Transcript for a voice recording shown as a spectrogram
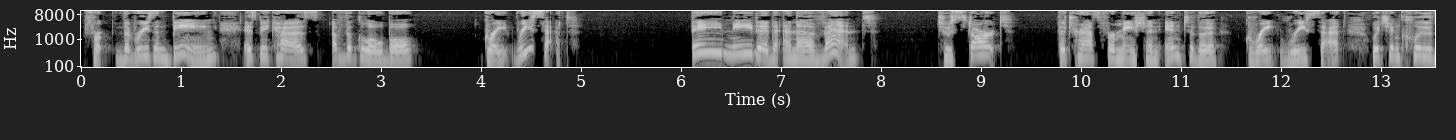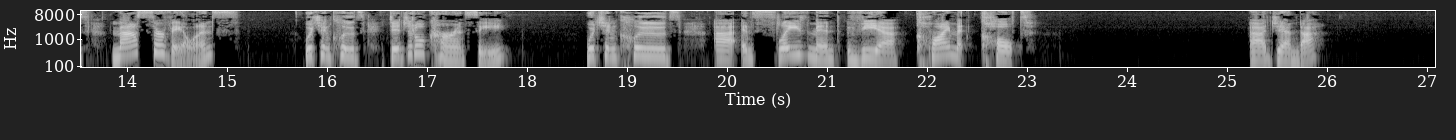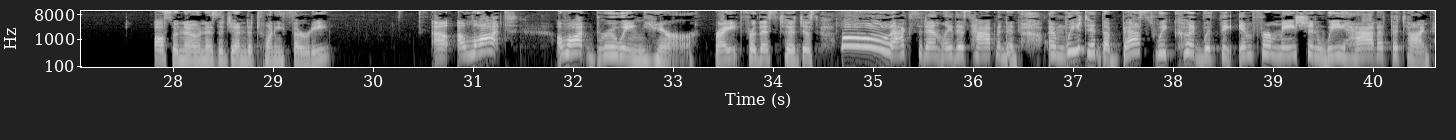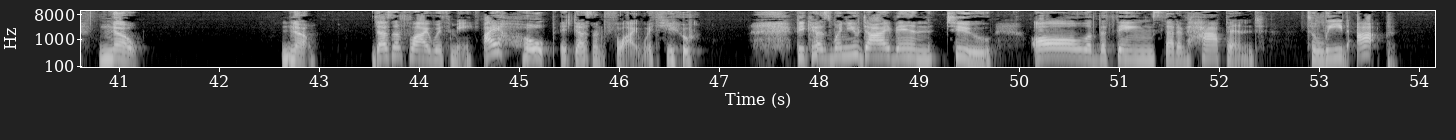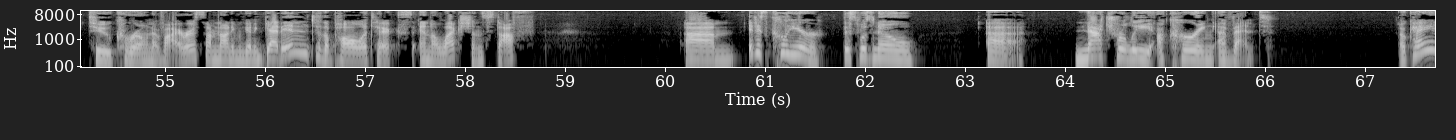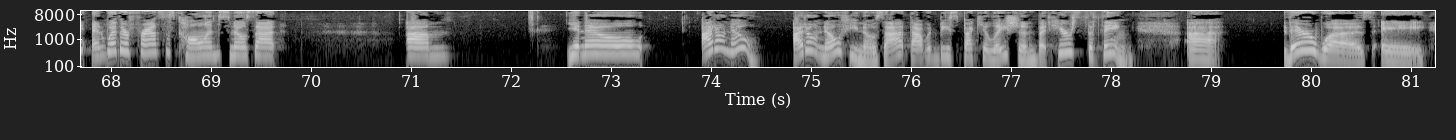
for the reason being, is because of the global Great Reset. They needed an event to start the transformation into the Great Reset, which includes mass surveillance, which includes digital currency, which includes uh, enslavement via climate cult agenda, also known as Agenda 2030. Uh, a lot, a lot brewing here, right? For this to just, oh, accidentally this happened. And, and we did the best we could with the information we had at the time. No, no, doesn't fly with me. I hope it doesn't fly with you. Because when you dive into all of the things that have happened to lead up to coronavirus, I'm not even going to get into the politics and election stuff. Um, it is clear this was no uh, naturally occurring event. Okay. And whether Francis Collins knows that, um, you know, I don't know. I don't know if he knows that. That would be speculation. But here's the thing uh, there was a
